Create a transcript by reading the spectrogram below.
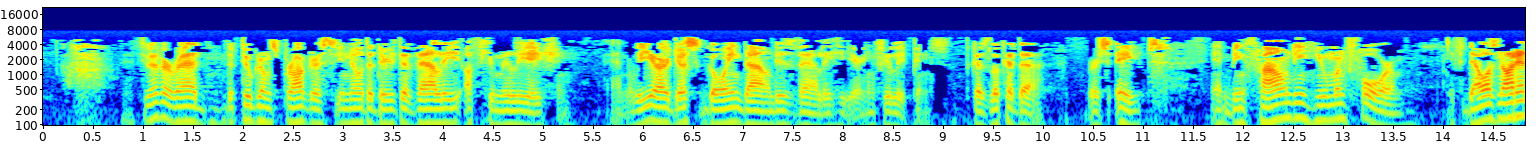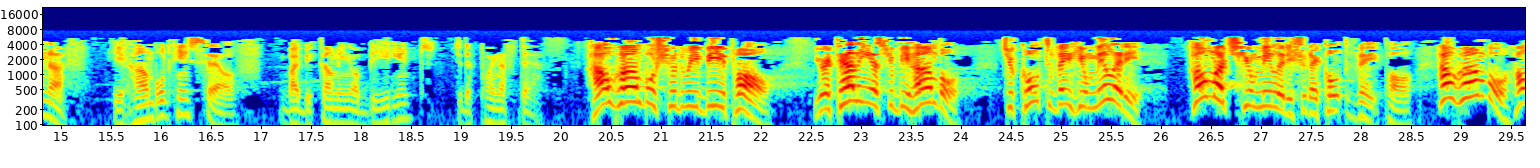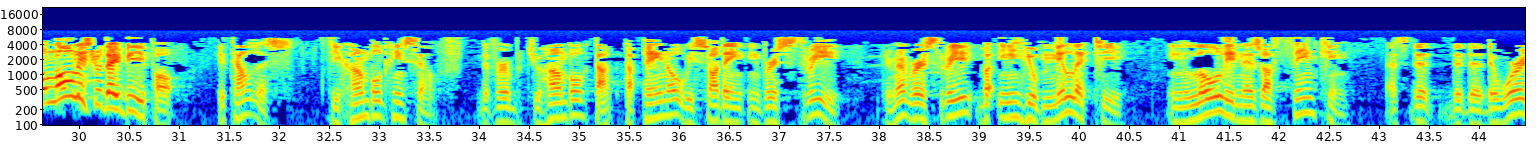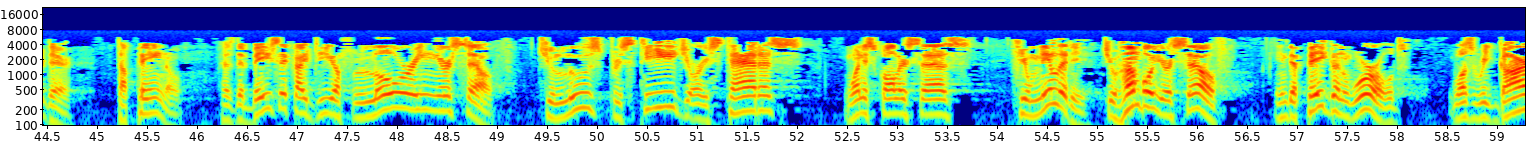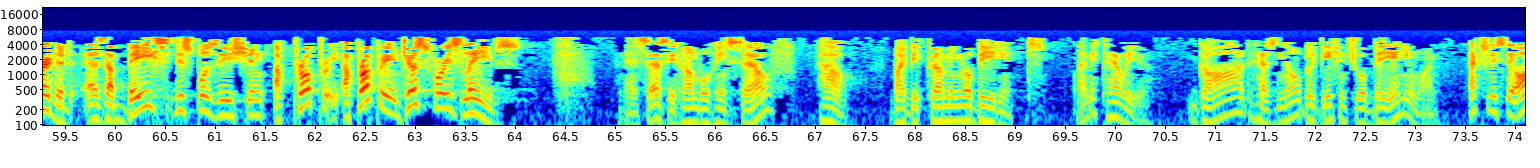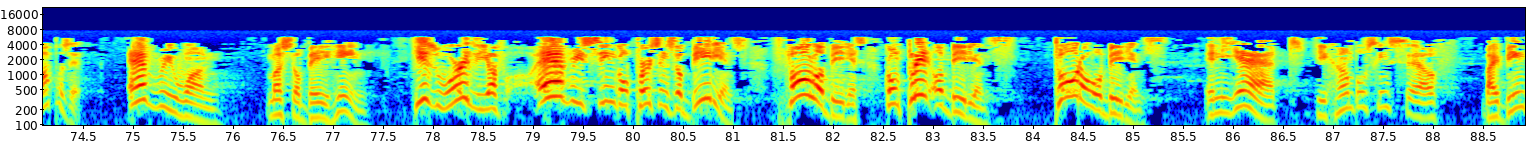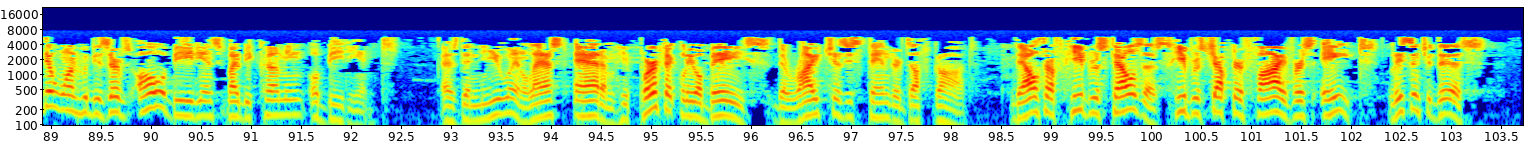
If you ever read The Pilgrim's Progress, you know that there is the valley of humiliation. And we are just going down this valley here in Philippians. Because look at the verse 8. And being found in human form, if that was not enough, he humbled himself by becoming obedient to the point of death. How humble should we be, Paul? You're telling us to be humble, to cultivate humility. How much humility should I cultivate, Paul? How humble, how lowly should I be, Paul? He tells us he humbled himself the verb to humble, tapeno. We saw that in, in verse 3. Remember verse 3? But in humility, in lowliness of thinking. That's the, the, the, the word there. Tapeno has the basic idea of lowering yourself to lose prestige or status. One scholar says, humility, to humble yourself in the pagan world was regarded as a base disposition appropriate, appropriate just for slaves. And says he humbled himself. How? By becoming obedient. Let me tell you, God has no obligation to obey anyone. Actually, it's the opposite. Everyone must obey him. He's worthy of every single person's obedience. Full obedience, complete obedience, total obedience. And yet, he humbles himself by being the one who deserves all obedience by becoming obedient. As the new and last Adam, he perfectly obeys the righteous standards of God. The author of Hebrews tells us, Hebrews chapter 5 verse 8, listen to this.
